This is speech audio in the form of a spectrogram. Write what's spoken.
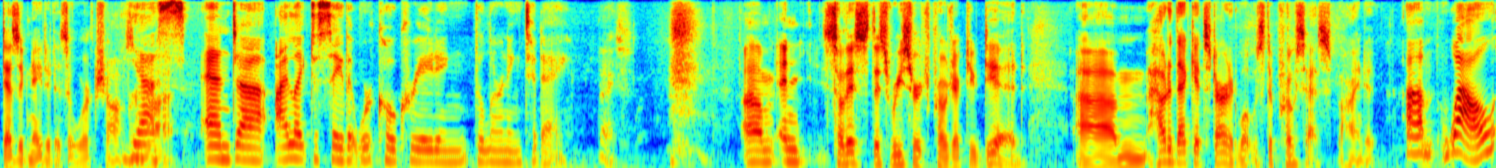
designated as a workshop or yes. not. and uh, I like to say that we're co-creating the learning today. Nice. Um, and so this this research project you did, um, how did that get started? What was the process behind it? Um, well,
